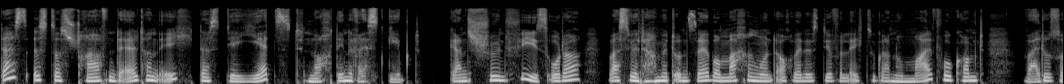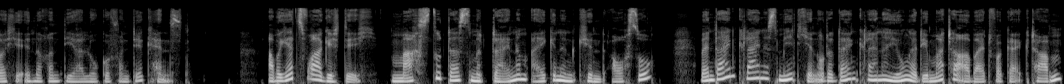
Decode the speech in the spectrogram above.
Das ist das strafende Eltern-Ich, das dir jetzt noch den Rest gibt. Ganz schön fies, oder? Was wir da mit uns selber machen und auch wenn es dir vielleicht sogar normal vorkommt, weil du solche inneren Dialoge von dir kennst. Aber jetzt frage ich dich, machst du das mit deinem eigenen Kind auch so? Wenn dein kleines Mädchen oder dein kleiner Junge die Mathearbeit vergeigt haben,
